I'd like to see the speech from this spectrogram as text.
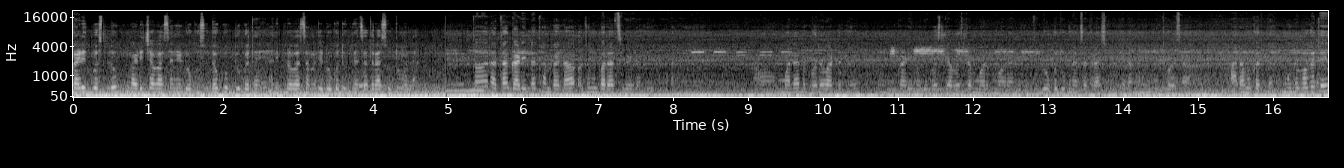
गाडीत बसलो. गाडीच्या वासाने डोकंसुद्धा खूप दुखत आहे आणि प्रवासामध्ये डोकं दुखण्याचा त्रास होतो मला. तर आता गाडीला थांबायला अजून बराच वेळ आहे. मला बरं वाटत नाही. गाडीमध्ये बसल्या बसल्या मळमळ आणि डोकं दुखण्याचा त्रास होईल गेला म्हणून मी थोडासा आराम करते. मुलं बघत आहे.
